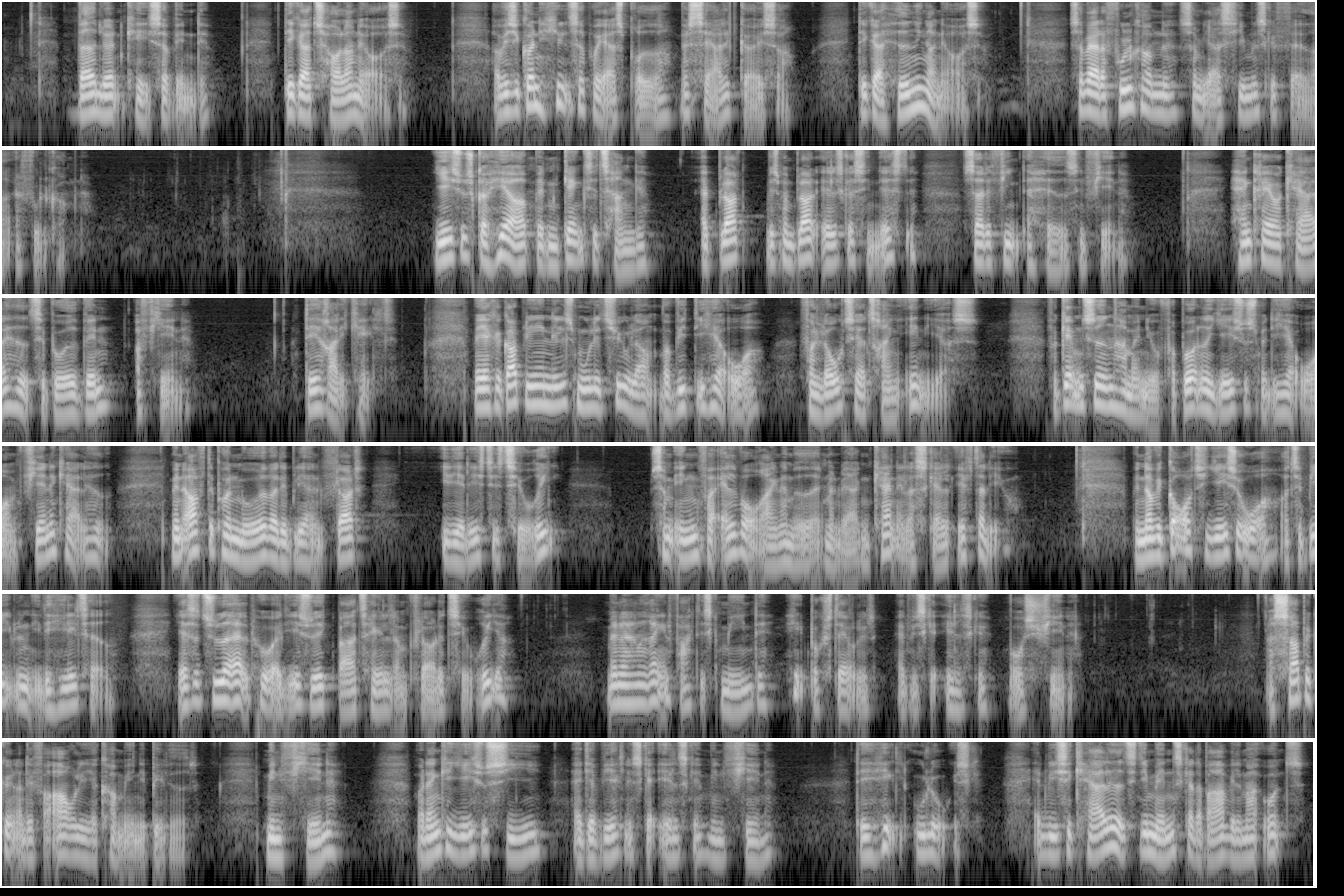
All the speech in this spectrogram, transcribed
hvad løn kan I så vente? Det gør tollerne også. Og hvis I kun hilser på jeres brødre, hvad særligt gør I så? Det gør hedningerne også. Så vær der fuldkommende, som jeres himmelske fader er fuldkommende. Jesus går herop med den gængse tanke, at blot, hvis man blot elsker sin næste, så er det fint at hade sin fjende. Han kræver kærlighed til både ven og fjende. Det er radikalt. Men jeg kan godt blive en lille smule i tvivl om, hvorvidt de her ord får lov til at trænge ind i os. For gennem tiden har man jo forbundet Jesus med de her ord om fjendekærlighed, men ofte på en måde, hvor det bliver en flot idealistisk teori, som ingen for alvor regner med, at man hverken kan eller skal efterleve. Men når vi går til Jesu ord og til Bibelen i det hele taget, ja, så tyder alt på, at Jesus ikke bare talte om flotte teorier, men at han rent faktisk mente helt bogstaveligt, at vi skal elske vores fjende. Og så begynder det forarvelige at komme ind i billedet. Min fjende. Hvordan kan Jesus sige, at jeg virkelig skal elske min fjende? Det er helt ulogisk. At vise kærlighed til de mennesker, der bare vil mig ondt,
